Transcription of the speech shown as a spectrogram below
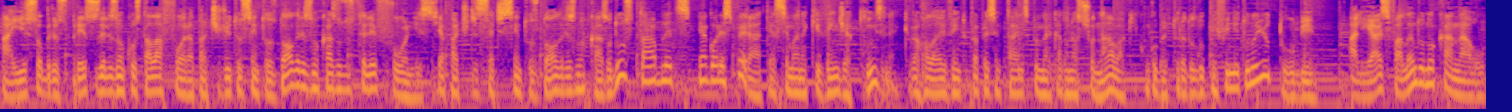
Aí, sobre os preços, eles vão custar lá fora a partir de 800 dólares no caso dos telefones e a partir de 700 dólares no caso dos tablets. E agora esperar até a semana que vem, dia 15, né? Que vai rolar evento para apresentar eles para o mercado nacional aqui com cobertura do Loop Infinito no YouTube. Aliás, falando no canal,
